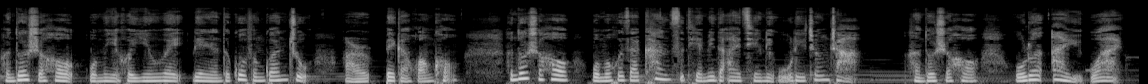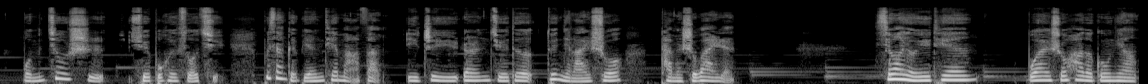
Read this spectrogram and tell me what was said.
很多时候，我们也会因为恋人的过分关注而倍感惶恐。很多时候，我们会在看似甜蜜的爱情里无力挣扎。很多时候，无论爱与不爱，我们就是学不会索取，不想给别人添麻烦，以至于让人觉得对你来说他们是外人。希望有一天，不爱说话的姑娘。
